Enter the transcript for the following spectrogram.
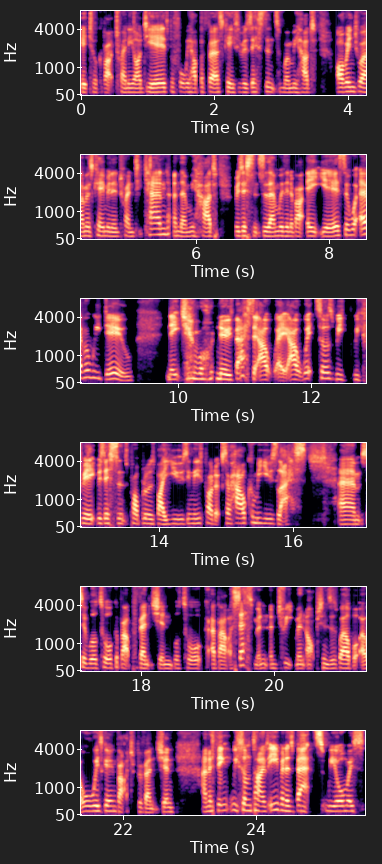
it took about 20 odd years before we had the first case of resistance. And when we had orange wormers came in in 2010, and then we had resistance to them within about eight years. So whatever we do, nature knows best. It outweigh outwits us. We we create resistance problems by using these products. So how can we use less? Um, so we'll talk about prevention. We'll talk about assessment and treatment options as well. But always going back to prevention. And I think we sometimes, even as vets, we almost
